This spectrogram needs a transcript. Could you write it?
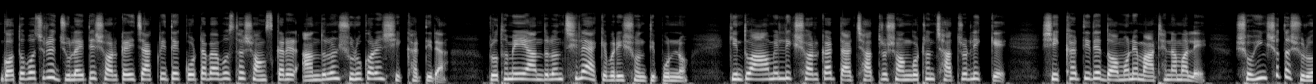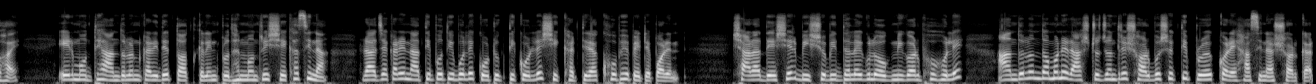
গত বছরের জুলাইতে সরকারি চাকরিতে কোটা ব্যবস্থা সংস্কারের আন্দোলন শুরু করেন শিক্ষার্থীরা। প্রথমে এই আন্দোলন ছিল একেবারেই শান্তিপূর্ণ। কিন্তু আওয়ামী লীগ সরকার তার ছাত্র সংগঠন ছাত্রলীগকে শিক্ষার্থীদের দমনে মাঠে নামালে সহিংসতা শুরু হয়। এর মধ্যে আন্দোলনকারীদের তৎকালীন প্রধানমন্ত্রী শেখ হাসিনা রাজাকারের নাতিপতি বলে কটুক্তি করলে শিক্ষার্থীরা ক্ষোভে পেটে পড়েন। সারা দেশের বিশ্ববিদ্যালয়গুলো অগ্নিগর্ভ হলে আন্দোলন দমনে রাষ্ট্রযন্ত্রের সর্বশক্তি প্রয়োগ করে হাসিনার সরকার।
